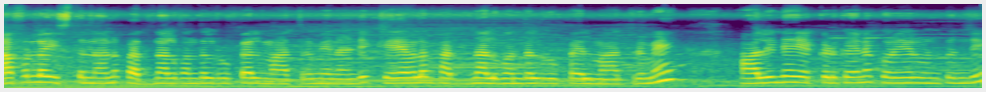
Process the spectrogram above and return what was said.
ఆఫర్లో ఇస్తున్నాను పద్నాలుగు వందల రూపాయలు మాత్రమేనండి. కేవలం పద్నాలుగు వందల రూపాయలు మాత్రమే. ఆల్ ఇండియా ఎక్కడికైనా కొరియర్ ఉంటుంది.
